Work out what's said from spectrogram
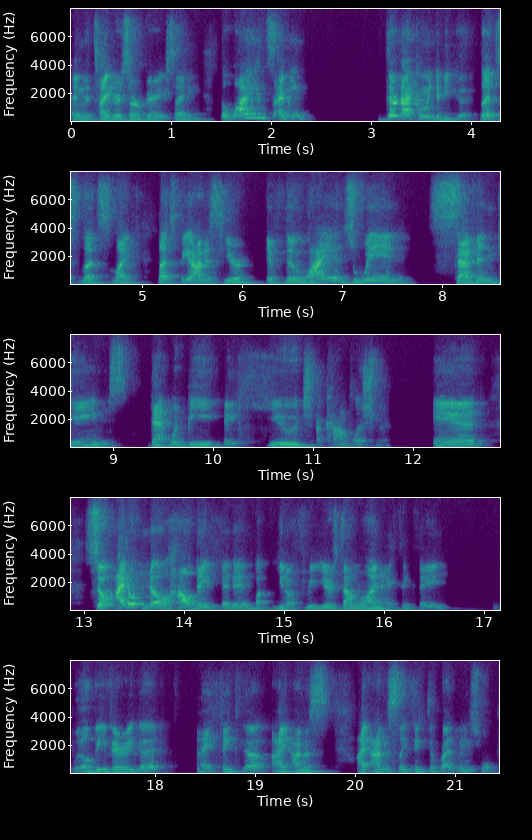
I think the Tigers are very exciting. The Lions, I mean, they're not going to be good. Let's let's like let's be honest here. If the Lions win seven games, that would be a huge accomplishment. And so I don't know how they fit in, but you know, three years down the line, I think they will be very good. And I think the I honest I honestly think the Red Wings will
